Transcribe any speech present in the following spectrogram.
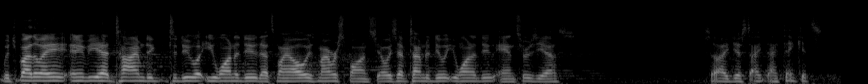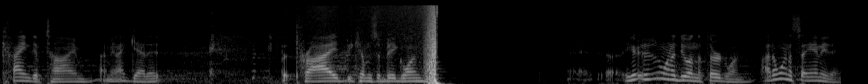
Which, by the way, any of you had time to, to do what you want to do? That's my always my response. You always have time to do what you want to do? Answer is yes. So I just I, I think it's kind of time. I mean, I get it. But pride becomes a big one uh, here's what I want to do on the third one. I don't want to say anything.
